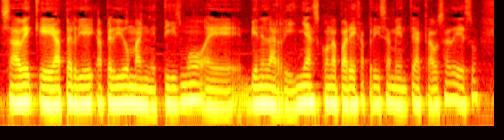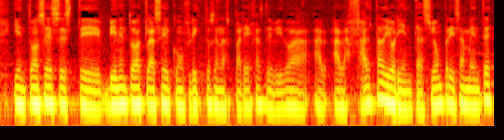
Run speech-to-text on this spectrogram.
sabe que ha, ha perdido magnetismo, eh, vienen las riñas con la pareja precisamente a causa de eso, y entonces este, vienen toda clase de conflictos en las parejas debido a, a la falta de orientación precisamente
